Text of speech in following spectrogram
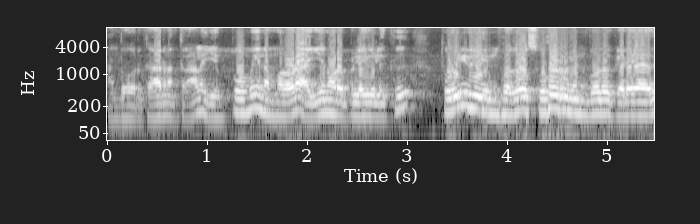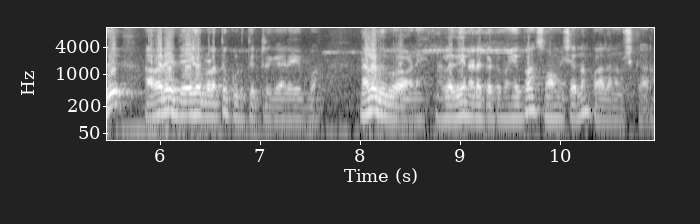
அந்த ஒரு காரணத்தினால எப்போவுமே நம்மளோட ஐயனோட பிள்ளைகளுக்கு தொய்வு என்பதோ சோர்வு என்பதோ கிடையாது. அவரே தேகபலத்தை கொடுத்துட்ருக்காரு ஐயப்பா. நல்லது பகவானே. நல்லதே நடக்கட்டும் ஐயப்பா. சுவாமி சரணம். பாத நமஸ்காரம்.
